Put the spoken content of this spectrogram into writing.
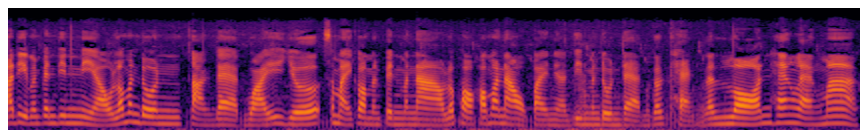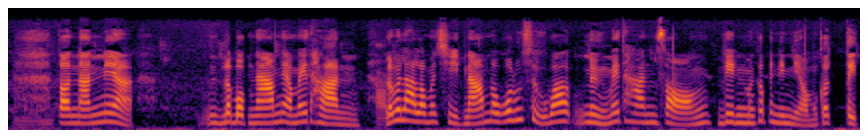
อดีตมันเป็นดินเหนียว แล้วมันโดนตากแดดไว้เยอะสมัยก่อนมันเป็นมะนาว แล้วพอเขามะนาวออกไปเนี่ย ดินมันโดนแดดมันก็แข็งและร้อนแห้งแรงมากอืมตอนนั้นเนี่ยระบบน้ำเนี่ยไม่ทันครับแล้วเวลาเรามาฉีดน้ำเราก็รู้สึกว่าหนึ่งไม่ทันสองดินมันก็เป็นดินเหนียวมันก็ติด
